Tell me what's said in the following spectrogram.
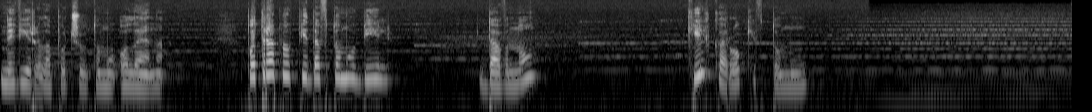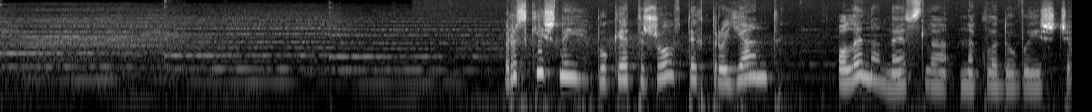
Не вірила почутому Олена. Потрапив під автомобіль. Давно, кілька років тому. Розкішний букет жовтих троянд Олена несла на кладовище.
